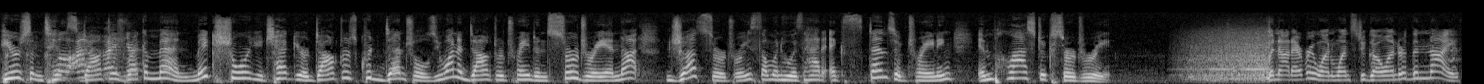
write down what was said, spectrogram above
Here are some tips well, doctors I, I recommend. Make sure you check your doctor's credentials. You want a doctor trained in surgery and not just surgery, someone who has had extensive training in plastic surgery. But not everyone wants to go under the knife.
